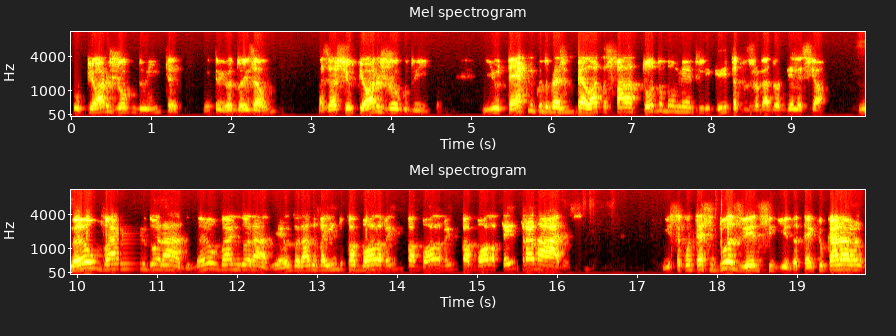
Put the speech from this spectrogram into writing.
o pior jogo do Inter. O Inter ganhou 2 a 1 um, mas eu achei o pior jogo do Inter. E o técnico do Brasil de Pelotas fala a todo momento, ele grita para os jogadores dele assim, ó, não vai no Dourado, não vai no Dourado. E aí o Dourado vai indo com a bola, vai indo com a bola, vai indo com a bola até entrar na área. Assim. Isso acontece duas vezes seguidas, até que o cara, o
